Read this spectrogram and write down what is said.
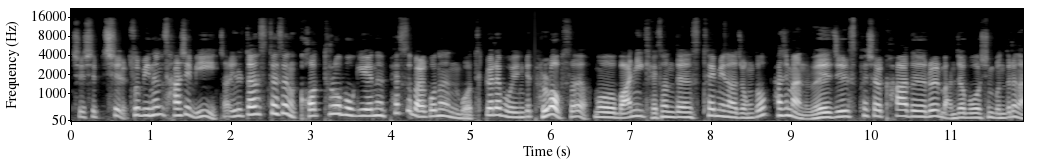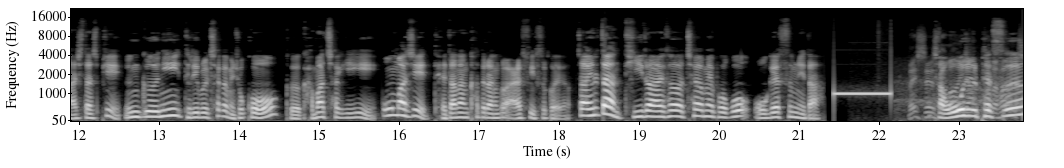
77, 수비는 42. 자, 일단 스탯은 겉으로 보기에는 패스 말고는 뭐 특별해 보이는 게 별로 없어요. 뭐 많이 개선된 스태미나 정도? 하지만 외질 스페셜 카드를 만져보신 분들은 아시다시피 은근히 드리블 체감이 좋고 그 가마차기 뽕맛이 대단한 카드라는 걸 알 수 있을 거예요. 자, 일단 디라에서 체험해보고 오겠습니다. 자, 오질 패스.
